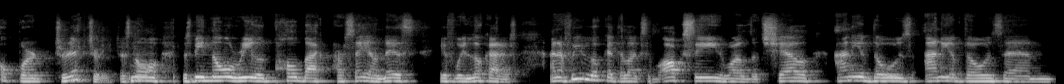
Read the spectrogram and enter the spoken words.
upward trajectory. There's no, there's been no real pullback per se on this if we look at it. And if we look at the likes of Oxy, well, the Shell, any of those, any of those um,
